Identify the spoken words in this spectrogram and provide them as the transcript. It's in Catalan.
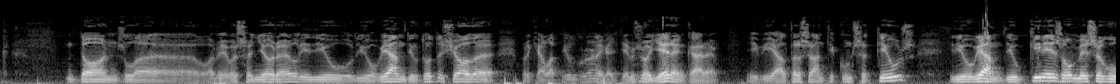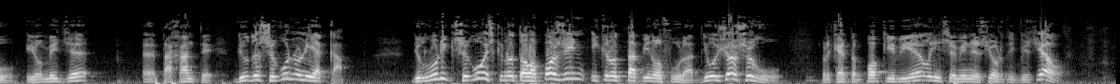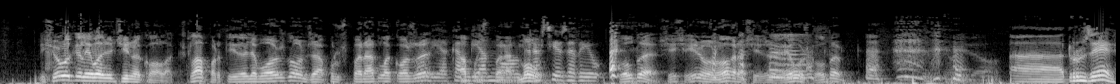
doncs la, la meva senyora li diu, diu, aviam, diu tot això de... perquè la píldora en aquell temps no hi era encara. Hi havia altres anticonceptius. I diu, aviam, diu, quin és el més segur? I el metge, eh, tajante diu, de segur no n'hi ha cap diu, l'únic segur és que no te la posin i que no et tapin el forat, diu, això segur perquè tampoc hi havia la inseminació artificial i això és el que li va dir el ginecòleg. Clar, a partir de llavors doncs, ha prosperat la cosa, ha ha prosperat molt, gràcies a Déu. Escolta, sí, sí, no, no, gràcies a Déu, escolta. Uh, Roser,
